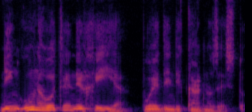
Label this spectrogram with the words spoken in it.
Ninguna otra energía puede indicarnos esto.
